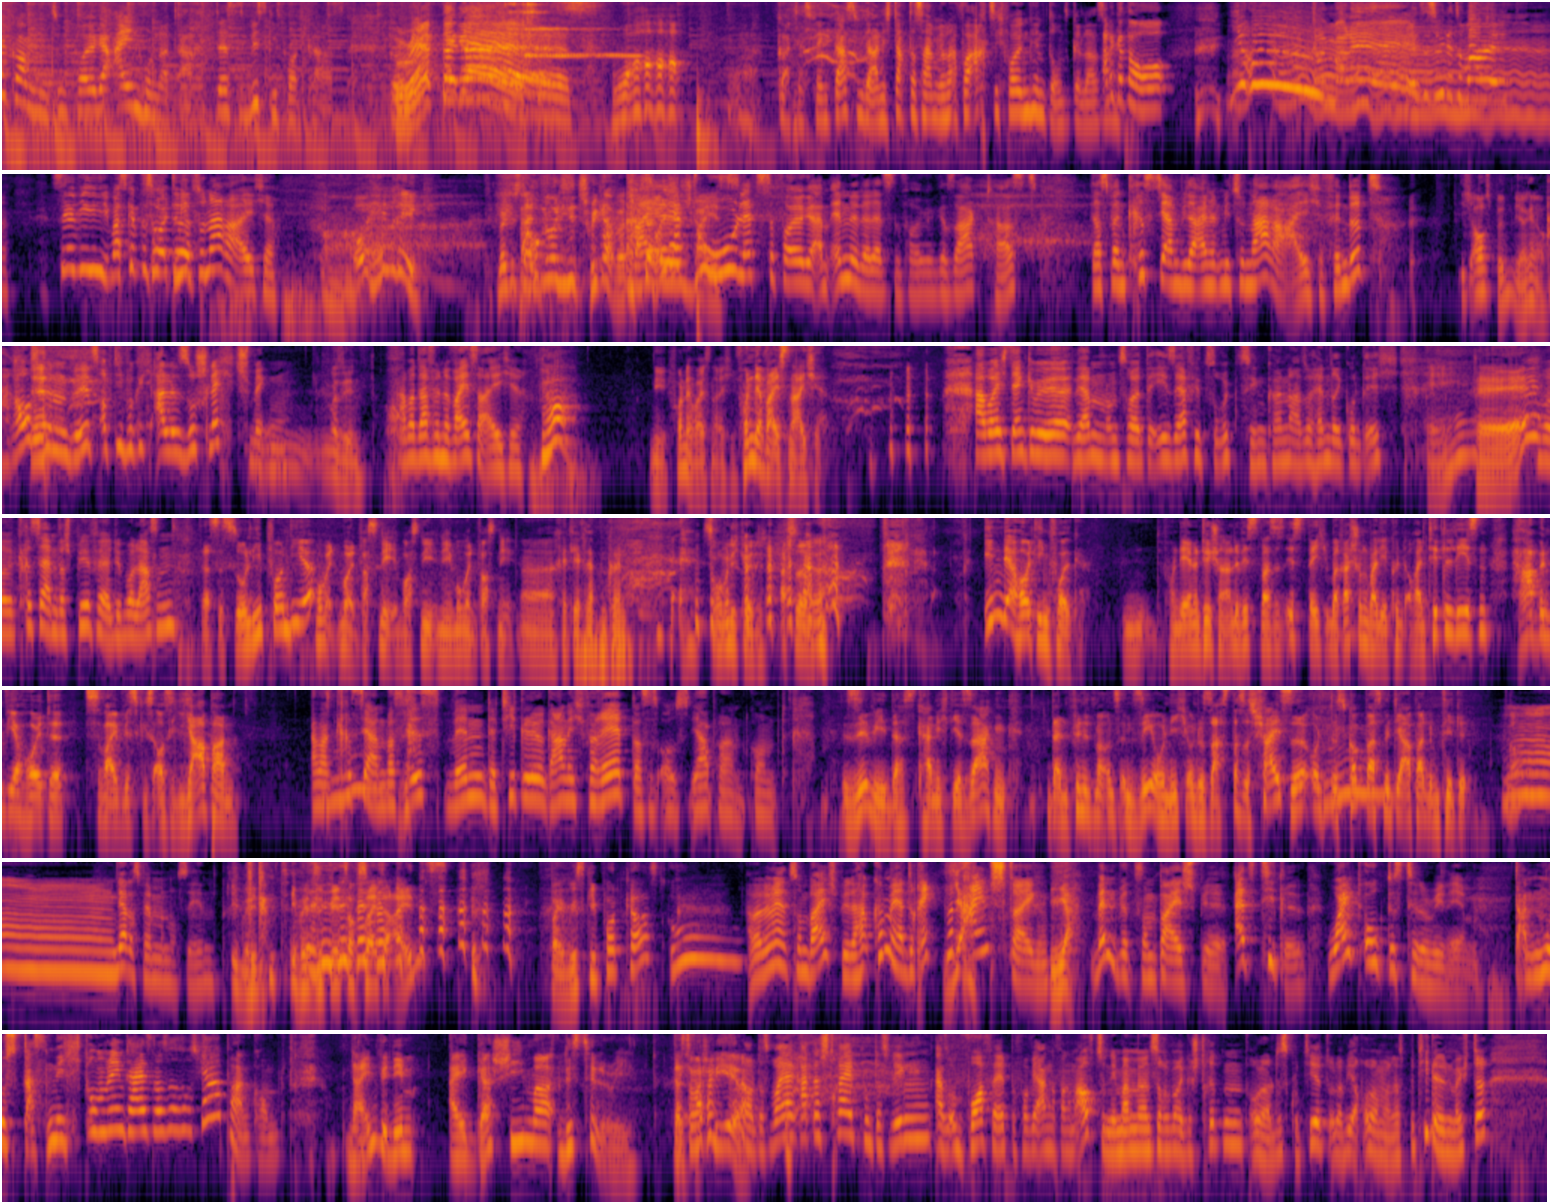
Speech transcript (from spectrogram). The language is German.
willkommen zu Folge 108 des Whisky Podcasts. Grab the Glass! Wow. Oh Gott, jetzt fängt das wieder an. Ich dachte, das haben wir vor 80 Folgen hinter uns gelassen. Arigato! Juhu! Es ist wieder soweit! Silvi, was gibt es heute? Mitsunara-Eiche. Oh, Henrik! Möchtest du Warum nur diese Triggerwörter? Weil du letzte Folge, am Ende der letzten Folge gesagt hast, dass wenn Christian wieder eine Mitsunara-Eiche findet, Ich aus bin? Ja, genau. herausfinden willst, ob die wirklich alle so schlecht schmecken. Mal sehen. Aber dafür eine weiße Eiche. Ja. Nee, von der weißen Eiche. Von der weißen Eiche. Aber ich denke, wir werden uns heute eh sehr viel zurückziehen können, also Hendrik und ich. Hä? Aber Christian das Spielfeld überlassen. Das ist so lieb von dir. Moment, Moment, was? Nee, was? Nee, nee, Moment, was? Nee. Ach, hätte ja klappen können. So haben wir nicht gehört. Achso. In der heutigen Folge, von der ihr natürlich schon alle wisst, was es ist, welche Überraschung, weil ihr könnt auch einen Titel lesen, haben wir heute zwei Whiskys aus Japan. Aber Christian, was ist, wenn der Titel gar nicht verrät, dass es aus Japan kommt? Silvi, das kann ich dir sagen. Dann findet man uns in SEO nicht und du sagst, das ist scheiße und es kommt was mit Japan im Titel. Hm, Ja, das werden wir noch sehen. Immerhin, immerhin sind wir jetzt auf Seite 1 bei Whisky Podcast. Uh. Aber wenn wir jetzt zum Beispiel, da können wir ja direkt mit Ja. einsteigen. Ja. Wenn wir zum Beispiel als Titel White Oak Distillery nehmen, dann muss das nicht unbedingt heißen, dass es aus Japan kommt. Nein, wir nehmen Aigashima Distillery. Das ist doch wahrscheinlich eher. Genau, das war ja gerade der Streitpunkt. Deswegen, also im Vorfeld, bevor wir angefangen haben aufzunehmen, haben wir uns darüber gestritten oder diskutiert oder wie auch immer man das betiteln möchte.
